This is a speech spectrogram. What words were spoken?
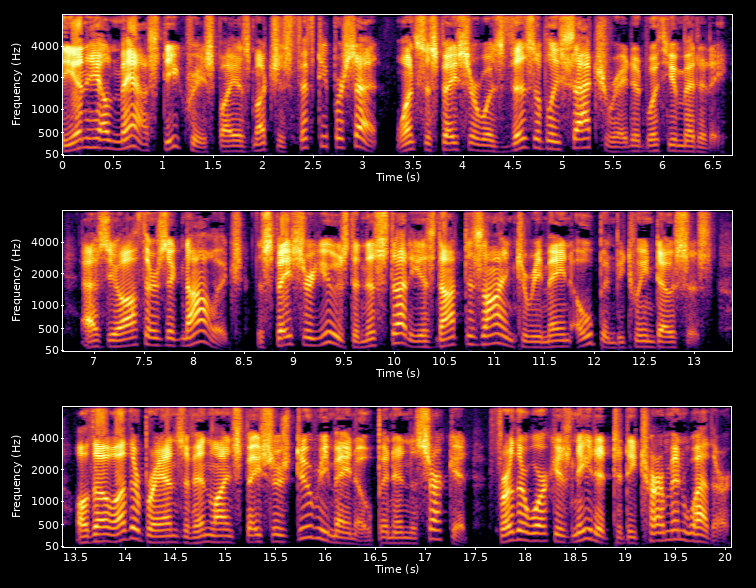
The inhaled mass decreased by as much as 50% once the spacer was visibly saturated with humidity. As the authors acknowledge, the spacer used in this study is not designed to remain open between doses. Although other brands of inline spacers do remain open in the circuit, further work is needed to determine whether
